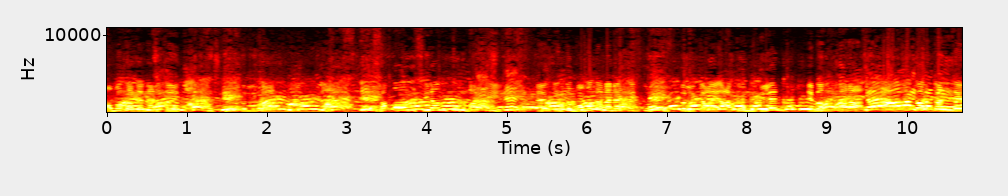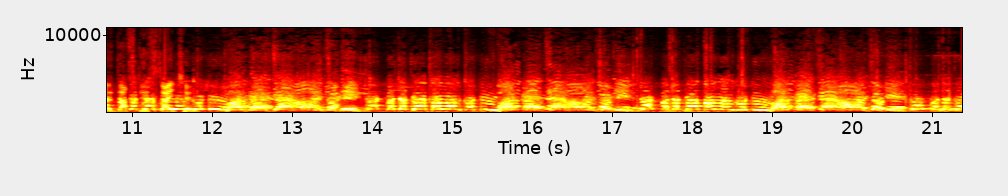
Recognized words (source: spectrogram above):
মমতা ব্যানার্জি পুষ্পোত্তলিকা সকল শ্রীরামপুরবাসী কিন্তু মমতা ব্যানার্জির পুষ্পোত্তলিকায় আগুন দিলেন এবং তারা আর্থিকর কাণ্ডের জাস্টিস চাইছেন হাওয়াই চটি। চোখ পেতেছে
